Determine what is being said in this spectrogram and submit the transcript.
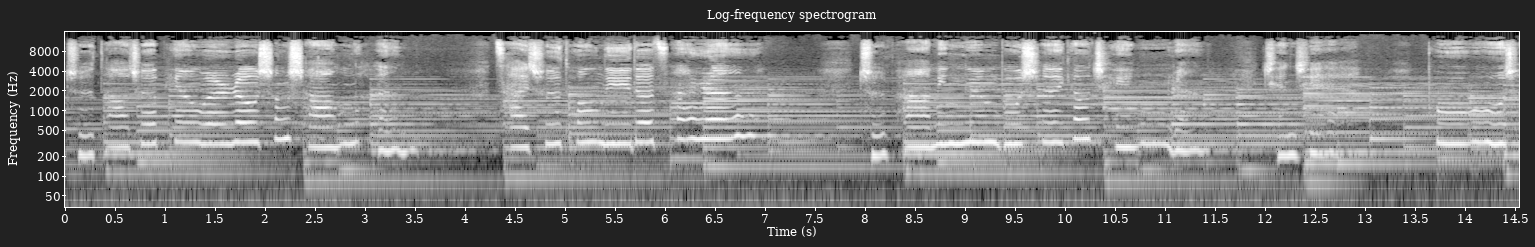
直到这片温柔生伤痕，才吃痛你的残忍，只怕命运不是有情人千劫。真，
